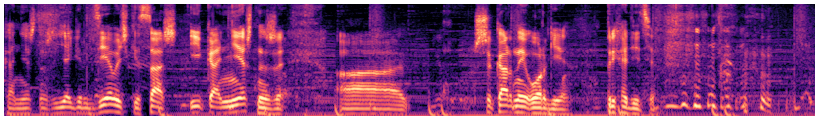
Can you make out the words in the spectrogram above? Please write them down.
конечно же, ягер девочки, Саш, и, конечно же, а, шикарные оргии. Приходите.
